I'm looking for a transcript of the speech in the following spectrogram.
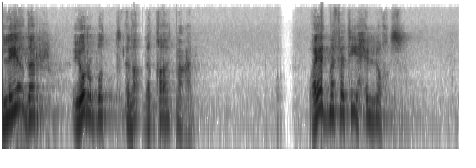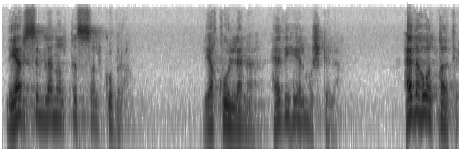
اللي يقدر يربط النقاط معا. ويد مفاتيح اللغز. ليرسم لنا القصة الكبرى. ليقول لنا هذه هي المشكلة. هذا هو القاتل.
